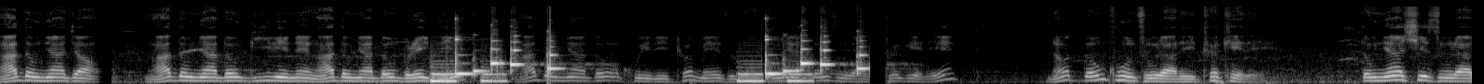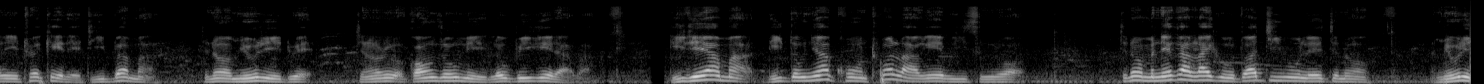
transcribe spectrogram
939ကြောင့်933ကြီးတွေနဲ့933ဗရိတ်တွေ933အခွေတွေထွက်မယ်ဆိုတော့333ဆိုတာထွက်ခဲ့တယ်နော်3ခွန်ဆိုတာတွေထွက်ခဲ့တယ်38ဆိုတာတွေထွက်ခဲ့တယ်ဒီဘက်မှာကျွန်တော်မျိုးတွေအတွက်ကျွန်တော်တို့အကောင်းဆုံးနေလုပ်ပြီးခဲ့တာပါ ဒီတည်းကမှဒီ39ခွန်ထွက်လာခဲ့ပြီဆိုတော့ကျွန်တော်မနေ့က like ကိုသွားကြည့်ဖို့လဲကျွန်တော်အမျိုးတွေ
